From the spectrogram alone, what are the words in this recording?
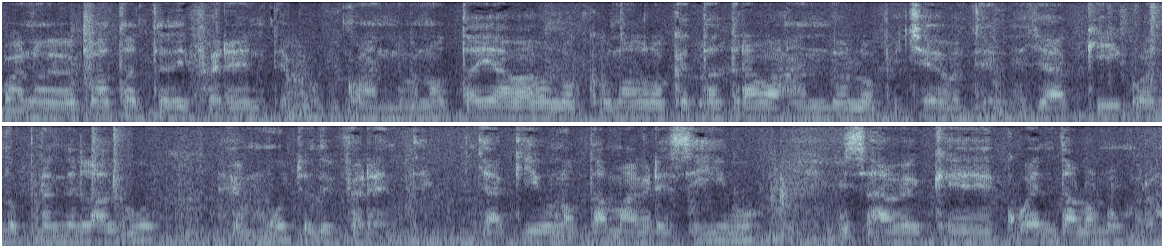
Bueno, es bastante diferente porque cuando uno está allá abajo, lo que uno lo que está trabajando los picheos, ¿entiendes? Ya aquí cuando prende la luz es mucho diferente. Ya aquí uno está más agresivo y sabe que cuenta los números.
